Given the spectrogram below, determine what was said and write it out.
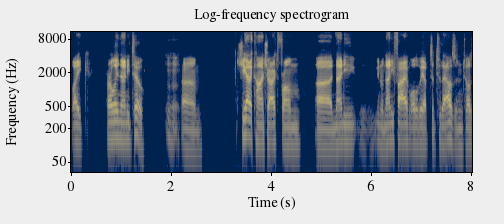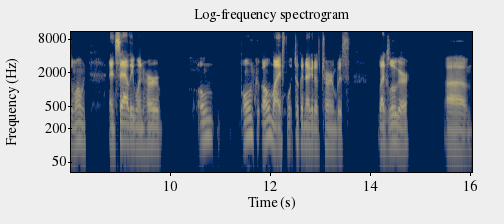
like early '92. Mhm. Um, she got a contract from uh 90, you know, 95 all the way up to 2000, 2001, and sadly, when her own own own life took a negative turn with Lex Luger, um,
